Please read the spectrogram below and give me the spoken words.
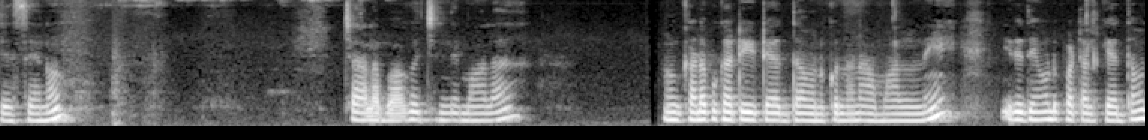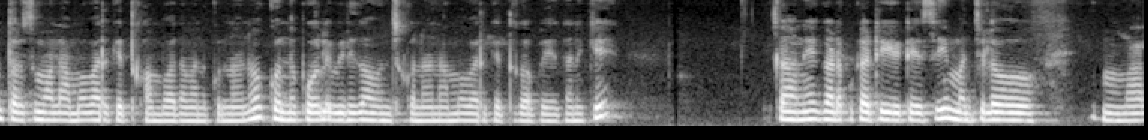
చేశాను. చాలా బాగా వచ్చింది మాల. గడప కట్టి ఇటేద్దాం అనుకున్నాను ఆ మాలని. ఇది దేవుడి పట్టాలకి వేద్దాం. తులసి మాల అమ్మవారికి ఎత్తుకొని పోదాం అనుకున్నాను. కొన్ని పూలు విడిగా ఉంచుకున్నాను అమ్మవారికి ఎత్తుకోపోయేదానికి. కానీ గడప కట్టి ఇటేసి మధ్యలో మాల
